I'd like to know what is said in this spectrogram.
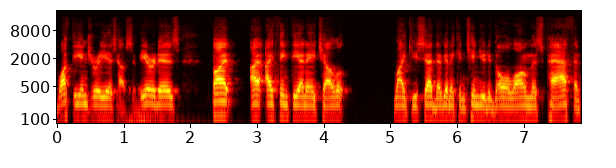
what the injury is, how severe it is. But I, I think the NHL like you said, they're going to continue to go along this path. And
